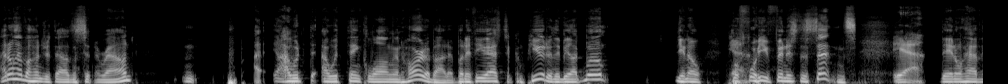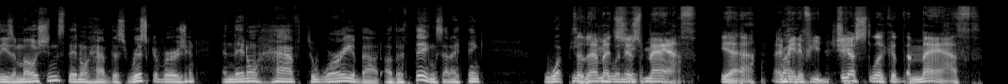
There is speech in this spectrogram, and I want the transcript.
I don't have a hundred thousand sitting around. Mm, I, I would, I would think long and hard about it. But if you asked a computer, they'd be like, well, you know, Yeah. before you finish the sentence, yeah. they don't have these emotions, they don't have this risk aversion, and they don't have to worry about other things. And I think what To people them, do it's when they- just math. Yeah. I Right. mean, if you just look at the math,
